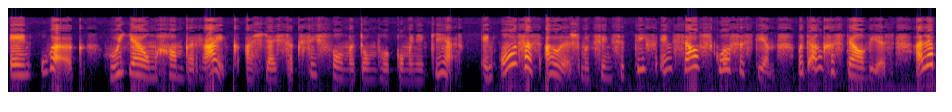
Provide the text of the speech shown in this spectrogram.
en ook hoe jy hom gaan bereik as jy suksesvol met hom wil kommunikeer. En ons as ouers moet sensitief en selfs skoolstelsel moet ingestel wees. Hulle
